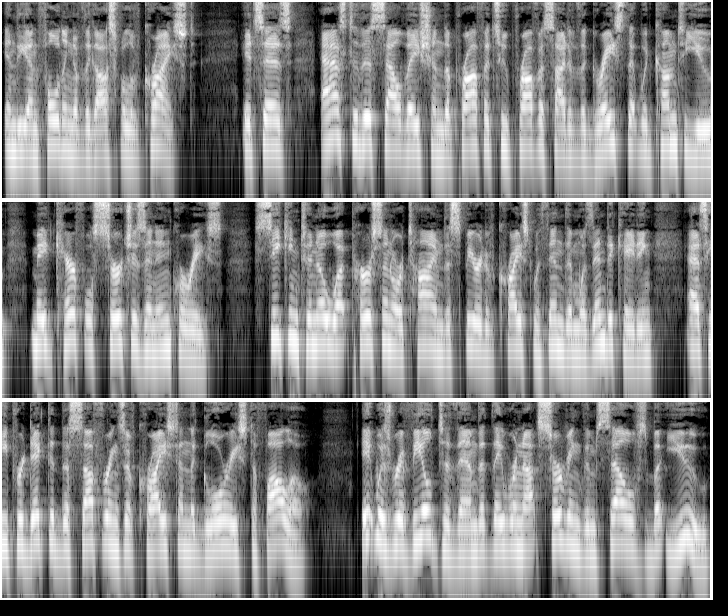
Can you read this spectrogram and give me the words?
in the unfolding of the gospel of Christ. It says, As to this salvation, the prophets who prophesied of the grace that would come to you made careful searches and inquiries, seeking to know what person or time the Spirit of Christ within them was indicating as he predicted the sufferings of Christ and the glories to follow. It was revealed to them that they were not serving themselves but you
